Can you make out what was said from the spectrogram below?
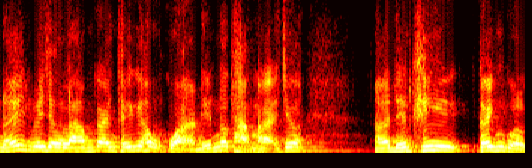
Đấy, bây giờ làm các anh thấy cái hậu quả đến nó thảm hại chưa? À, đến khi kênh của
